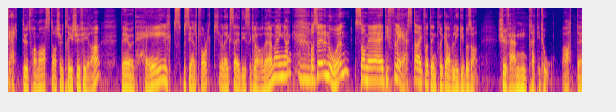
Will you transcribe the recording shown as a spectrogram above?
rett ut fra master 23-24. Det er jo et helt spesielt folk, vil jeg si, de som klarer det med en gang. Og så er det noen som er De fleste har jeg fått inntrykk av ligger på sånn 25-32. At det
